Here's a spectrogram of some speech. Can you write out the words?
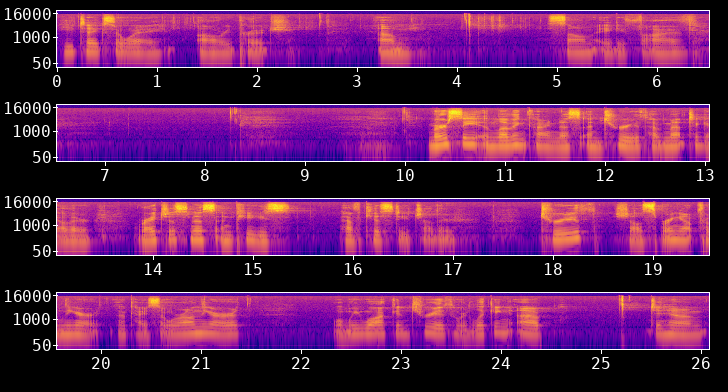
he takes away all reproach. Um, Psalm 85. Mercy and loving kindness and truth have met together. Righteousness and peace have kissed each other. Truth shall spring up from the earth. Okay, so we're on the earth. When we walk in truth, we're looking up to Him,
